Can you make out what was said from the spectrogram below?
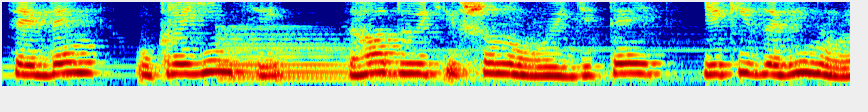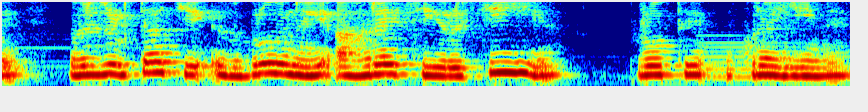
Цей день українці згадують і вшановують дітей, які загинули в результаті збройної агресії Росії проти України.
